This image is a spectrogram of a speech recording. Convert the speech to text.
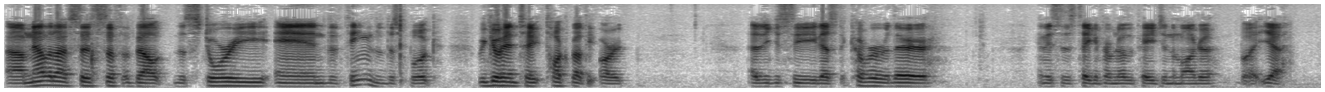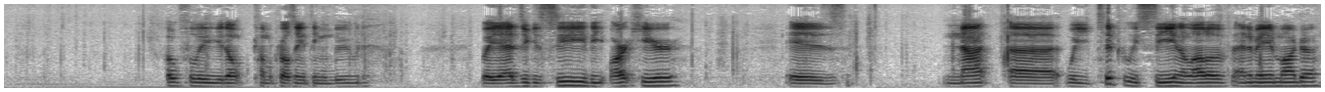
Um, now that I've said stuff about the story and the themes of this book, we go ahead and take, talk about the art. As you can see, that's the cover there, and this is taken from another page in the manga, but yeah. Hopefully you don't come across anything lewd. But yeah, as you can see, the art here is not uh, what you typically see in a lot of anime and manga.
